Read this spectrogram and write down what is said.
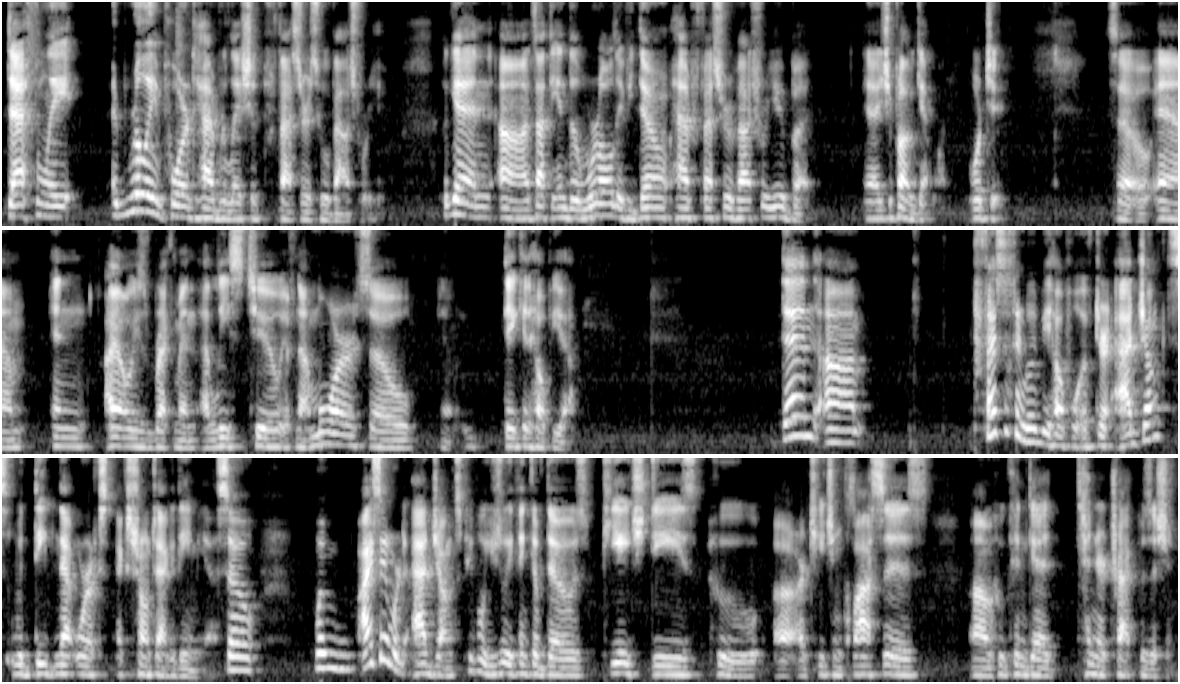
definitely really important to have relationships with professors who will vouch for you. Again, uh, it's not the end of the world if you don't have a professor vouch for you, but you should probably get one or two. So, um, and I always recommend at least two, if not more, so you know, they could help you out. Then, um, professors can really be helpful if they're adjuncts with deep networks external to academia. So, when I say word adjuncts, people usually think of those PhDs who uh, are teaching classes, uh, who can get tenure track position.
